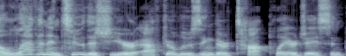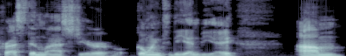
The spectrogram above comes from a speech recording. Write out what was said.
11 and 2 this year after losing their top player Jason Preston last year going to the NBA. Um,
